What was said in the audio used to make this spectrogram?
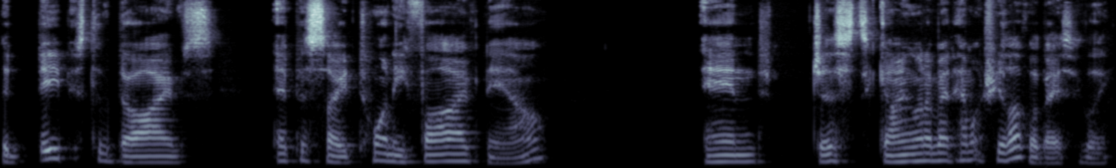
the deepest of dives, episode 25 now, and just going on about how much we love her, basically.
